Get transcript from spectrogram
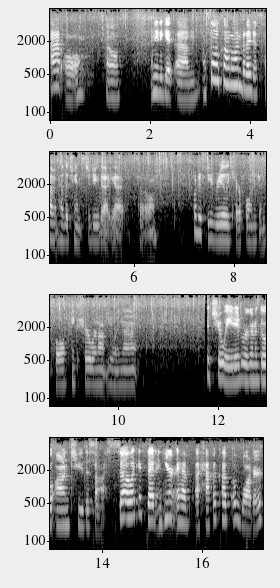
at all. So I need to get um, a silicone one, but I just haven't had the chance to do that yet. So We'll just be really careful and gentle. Make sure we're not doing that. Situated, we're gonna go on to the sauce. So like I said, in here I have a half a cup of water,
